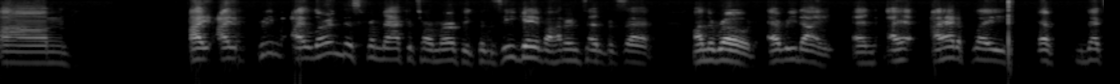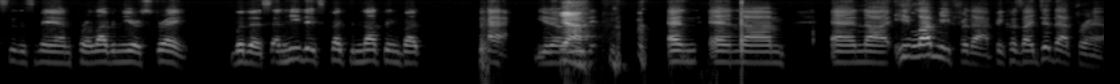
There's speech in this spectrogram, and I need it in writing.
Um, I I pretty I learned this from Guitar Murphy because he gave 110% on the road every night, and I I had to play next to this man for 11 years straight with this, and he expected nothing but that, you know. Yeah. and and um and uh, he loved me for that because I did that for him.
